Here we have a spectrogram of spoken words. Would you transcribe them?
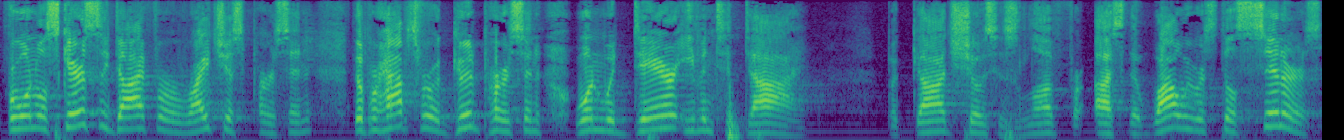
For one will scarcely die for a righteous person, though perhaps for a good person one would dare even to die. But God shows his love for us, that while we were still sinners,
